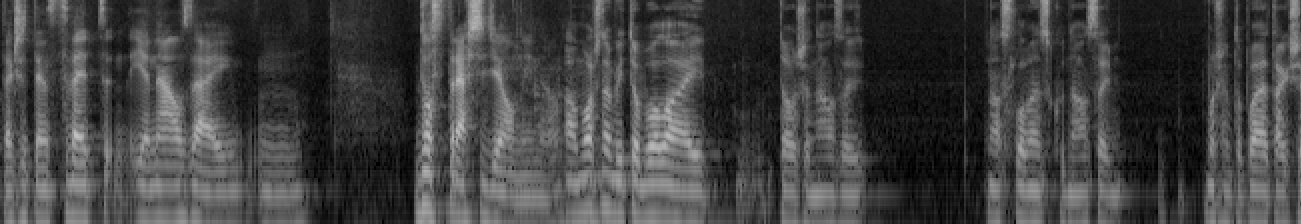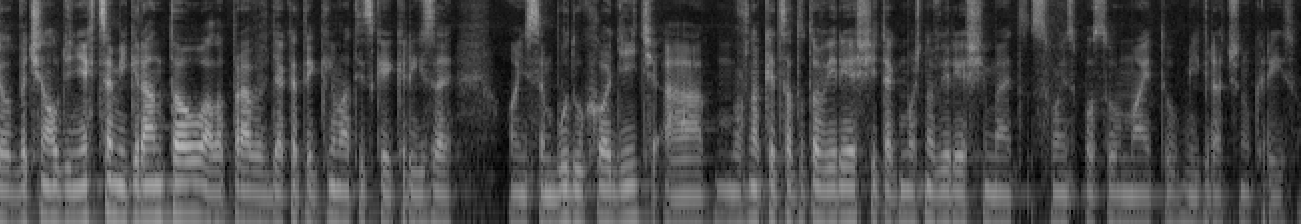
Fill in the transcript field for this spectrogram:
takže ten svet je naozaj um, dosť strašidelný. No. A možno by to bolo aj to, že naozaj na Slovensku naozaj môžem to povedať tak, že väčšina ľudí nechce migrantov, ale práve vďaka tej klimatickej kríze oni sem budú chodiť a možno keď sa toto vyrieši, tak možno vyriešime svojím spôsobom aj tú migračnú krízu.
